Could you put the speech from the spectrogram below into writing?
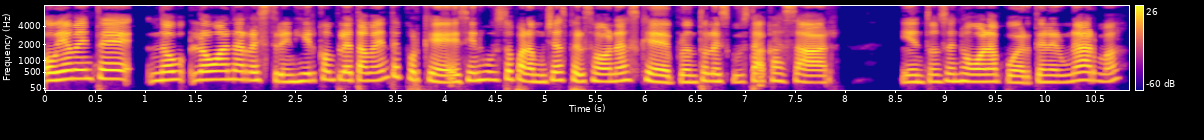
Obviamente no lo van a restringir completamente porque es injusto para muchas personas que de pronto les gusta cazar y entonces no van a poder tener un arma.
